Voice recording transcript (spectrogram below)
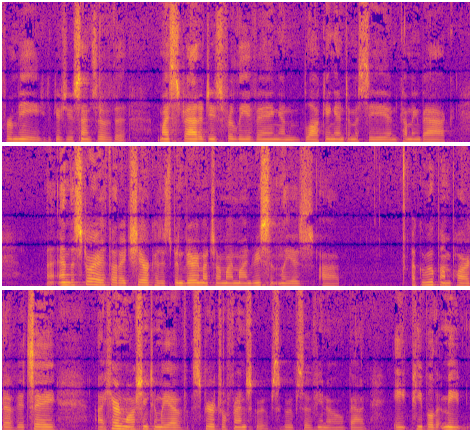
for me. It gives you a sense of the my strategies for leaving and blocking intimacy and coming back. And the story I thought I'd share, because it's been very much on my mind recently, is uh, a group I'm part of. It's a uh, here in Washington we have spiritual friends groups, groups of you know about eight people that meet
